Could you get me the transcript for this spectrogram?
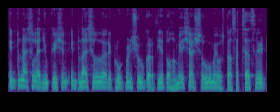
international education international recruitment शुरू करती है तो हमेशा शुरू में उसका सक्सेस रेट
